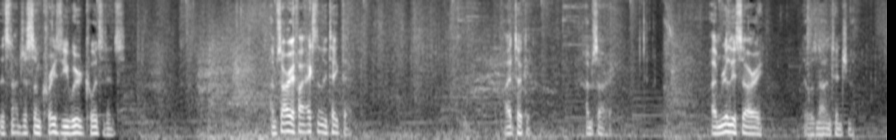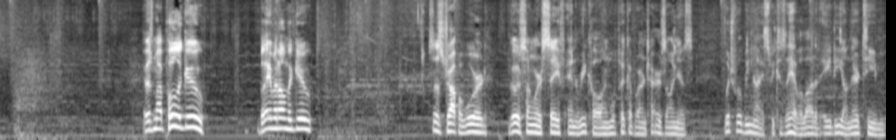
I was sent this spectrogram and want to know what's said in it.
it's not just some crazy weird coincidence. I'm sorry if I accidentally take that. I took it. I'm sorry. I'm really sorry. That was not intentional. It was my pool of goo. Blame it on the goo. So let's drop a ward, go somewhere safe, and recall, and we'll pick up our entire Zhonya's, which will be nice because they have a lot of AD on their team.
